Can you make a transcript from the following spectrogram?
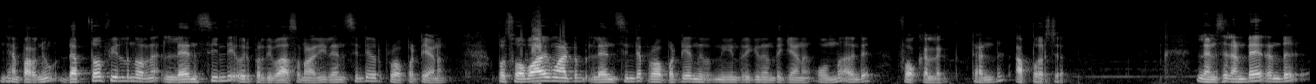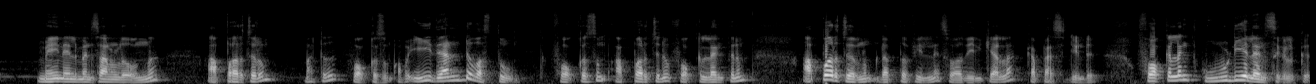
ഞാൻ പറഞ്ഞു ഡെപ്ത് ഓഫ് ഫീൽഡ് എന്ന് പറഞ്ഞാൽ ലെൻസിന്റെ ഒരു പ്രതിഭാസമാണ് ഈ ലെൻസിന്റെ ഒരു പ്രോപ്പർട്ടിയാണ് അപ്പോൾ സ്വാഭാവികമായിട്ടും ലെൻസിന്റെ പ്രോപ്പർട്ടിയെ നിയന്ത്രിക്കുന്നത് എന്തൊക്കെയാണ്? ഒന്ന് അതിന്റെ ഫോക്കൽ ലെങ്ത് രണ്ട് അപ്പർച്ചർ ലെൻസ് രണ്ടേ രണ്ട് മെയിൻ എലിമെൻസ് ആണുള്ളത്. ഒന്ന് അപ്പർച്ചറും മറ്റത് ഫോക്കസും അപ്പോൾ ഈ രണ്ട് വസ്തുവും ഫോക്കസും അപ്പർച്ചറിനും ഫോക്കൽ ലെങ്ത്തിനും അപ്പർച്ചറിനും ഡെപ്ത് ഓഫ് ഫീൽഡിനെ സ്വാധീനിക്കാനുള്ള കപ്പാസിറ്റി ഉണ്ട്. ഫോക്കൽ ലെങ്ത് കൂടിയ ലെൻസുകൾക്ക്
